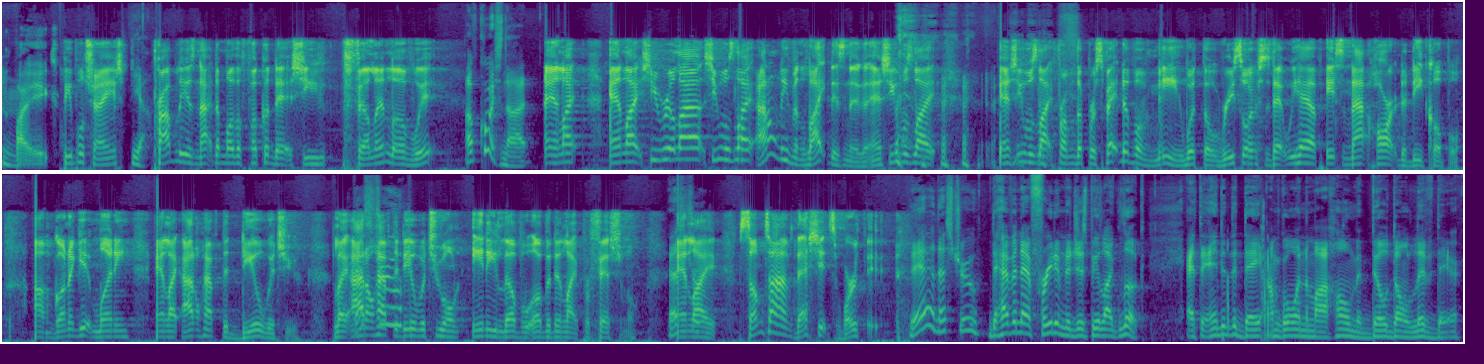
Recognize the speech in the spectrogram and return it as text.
Hmm. Like, people change. Yeah. probably is not the motherfucker that she fell in love with. Of course not. And like, and like, she realized she was like, I don't even like this nigga. And she was like, and she was like, from the perspective of me, with the resources that we have, it's not hard to decouple. I'm gonna get money, and like, I don't have to deal with you. Like, I don't have to deal with you on any level other than like professional. That's and true. like, sometimes that shit's worth it. Yeah, that's true. Having that freedom to just be like, look, at the end of the day, I'm going to my home and Bill don't live there.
